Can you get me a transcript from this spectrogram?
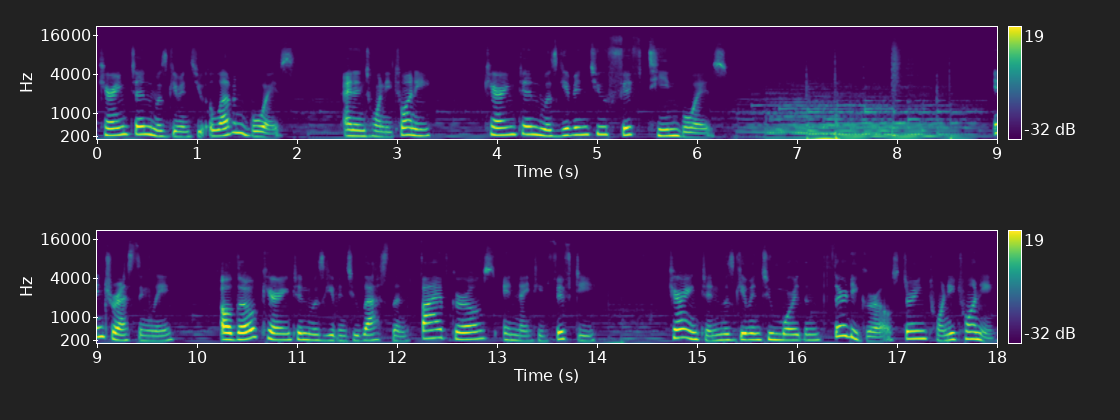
Carrington was given to 11 boys, and in 2020, Carrington was given to 15 boys. Interestingly, although Carrington was given to less than 5 girls in 1950, Carrington was given to more than 30 girls during 2020.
